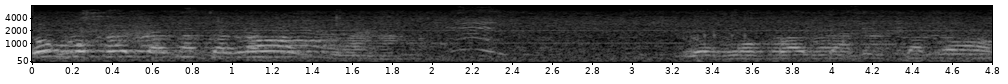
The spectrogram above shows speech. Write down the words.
ลงมาเคยจัดจัดน้องลงมาเคยจัดจัดน้อง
